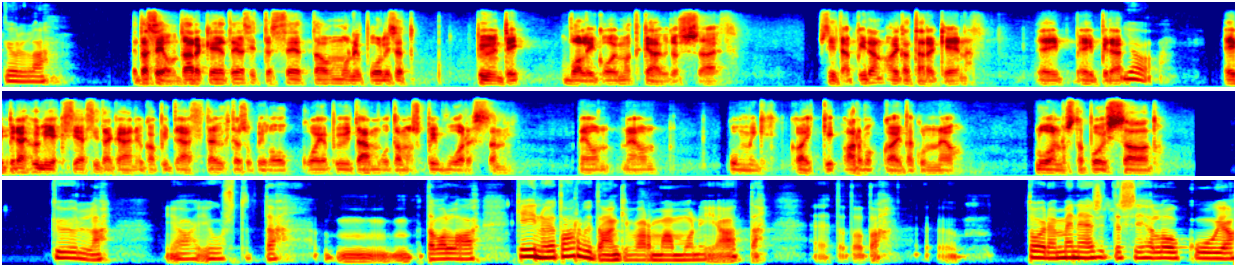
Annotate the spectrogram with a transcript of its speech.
Kyllä. Että se on tärkeää ja sitten se, että on monipuoliset pyyntivalikoimat käytössä. Että sitä pidän aika tärkeänä. Ei, ei, pidä, Joo. ei pidä hyljeksiä sitäkään, joka pitää sitä yhtä supiloukkua ja pyytää muutama supin vuodessa. Niin ne, on, ne on kumminkin kaikki arvokkaita, kun ne on luonnosta pois saatu. Kyllä. Ja just, että mm, tavallaan keinoja tarvitaankin varmaan monia, että, että tota, toinen menee sitten siihen loukkuun ja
